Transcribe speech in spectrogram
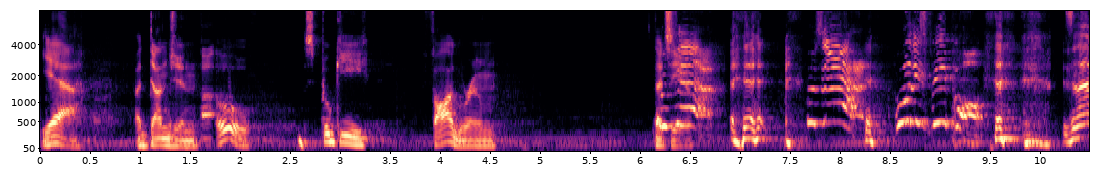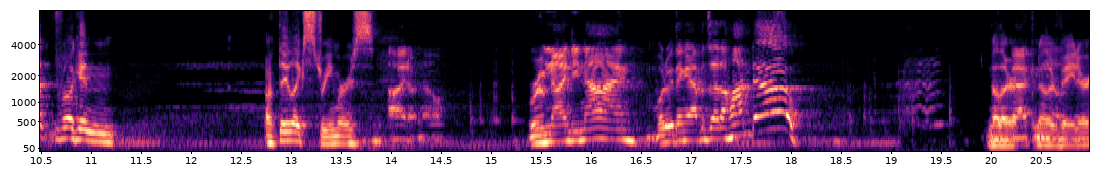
Yeah, a dungeon. Uh- Ooh, spooky fog room. That's Who's you. that? Who's that? Who are these people? Isn't that fucking? Aren't they like streamers? I don't know. Room 99. What do we think happens at a Hondo? Another Back in the another Vader.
